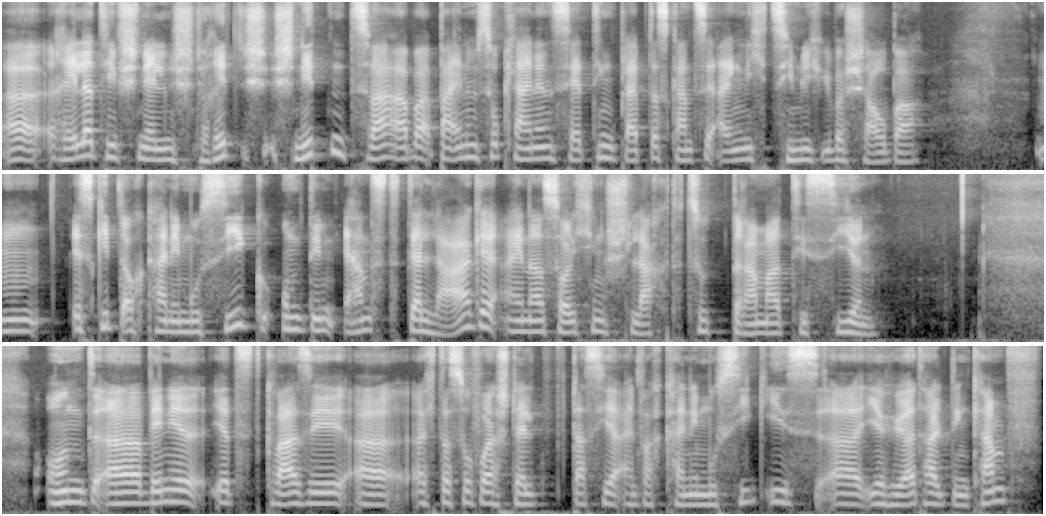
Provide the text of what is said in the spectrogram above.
Äh, relativ schnellen Schritt, Schnitten zwar, aber bei einem so kleinen Setting bleibt das Ganze eigentlich ziemlich überschaubar. Mm, es gibt auch keine Musik, um den Ernst der Lage einer solchen Schlacht zu dramatisieren. Und äh, wenn ihr jetzt quasi äh, euch das so vorstellt, dass hier einfach keine Musik ist, äh, ihr hört halt den Kampf,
